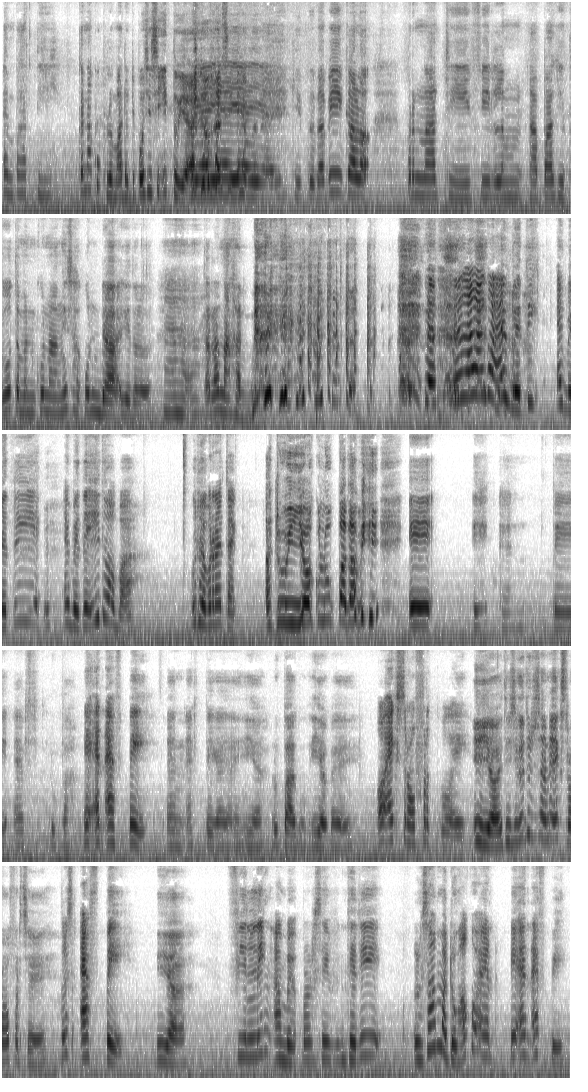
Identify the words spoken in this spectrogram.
empati kan aku belum ada di posisi itu ya iya iya Masih iya, empat- iya. gitu tapi kalau pernah di film apa gitu temanku nangis aku ndak gitu loh karena nahan Lah, lah kok MBT MBT MBT itu apa? Udah pernah cek? aduh iya aku lupa tapi e e n p f lupa ENFP. n f p kayaknya iya lupa aku iya kayak Oh, extrovert boy. iya di situ tulisannya extrovert sih Terus FP, iya feeling ambek perceiving. Jadi lu sama dong aku ENFP.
